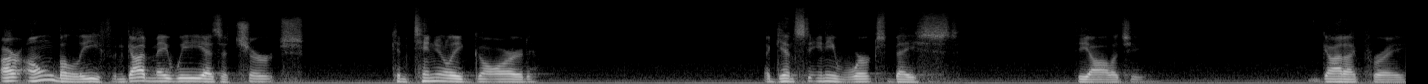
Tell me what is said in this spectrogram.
our own belief. And God, may we as a church continually guard against any works based theology. God, I pray.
